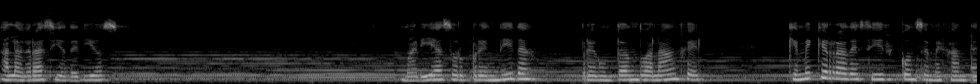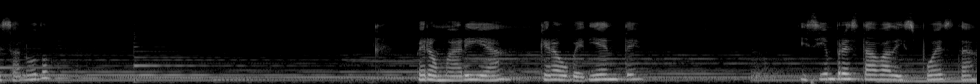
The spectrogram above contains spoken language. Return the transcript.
a la gracia de Dios. María sorprendida, preguntando al ángel, ¿qué me querrá decir con semejante saludo? Pero María, que era obediente y siempre estaba dispuesta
